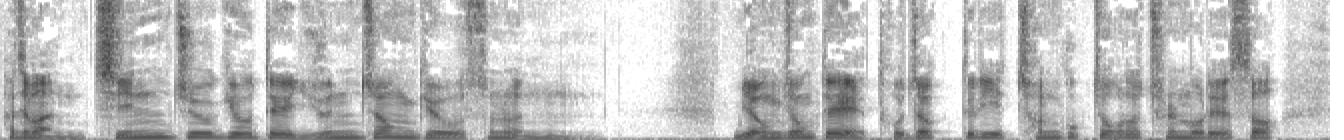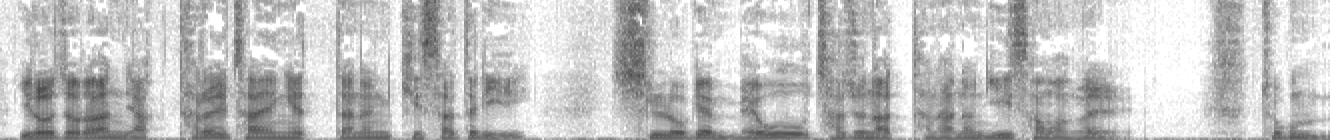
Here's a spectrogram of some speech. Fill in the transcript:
하지만 진주교대 윤정 교수는 명종 때 도적들이 전국적으로 출몰해서 이러저러한 약탈을 자행했다는 기사들이 실록에 매우 자주 나타나는 이 상황을 조금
